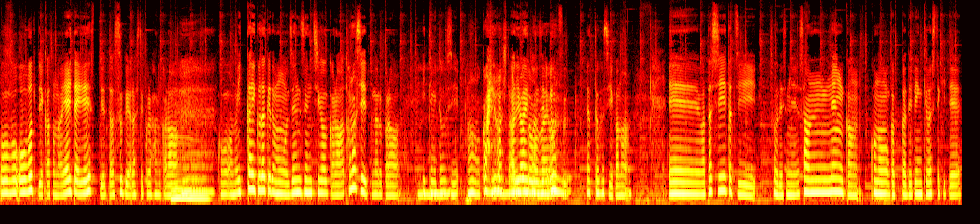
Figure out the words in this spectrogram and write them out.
応募応募っていうかそのやりたいですって言ったらすぐやらせてくれはるから、うんこうあの1回行くだけでも全然違うから楽しいってなるから行ってみてほしい、うんわかりました、うん。ありがとうございます、うんやってほしいかな。えー私たちそうですね3年間この学科で勉強してきて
